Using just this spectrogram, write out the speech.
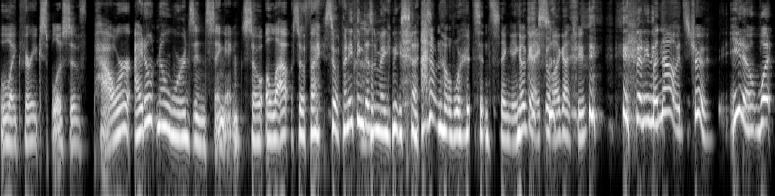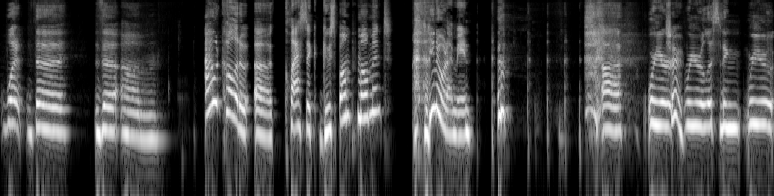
like very explosive power. I don't know words in singing so allow so if i so if anything doesn't make any sense i don't know words in singing. Okay cool i got you. If anything, but no it's true. You know what what the the um i would call it a, a classic goosebump moment. You know what i mean. Uh where you're sure. where you're listening where you're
